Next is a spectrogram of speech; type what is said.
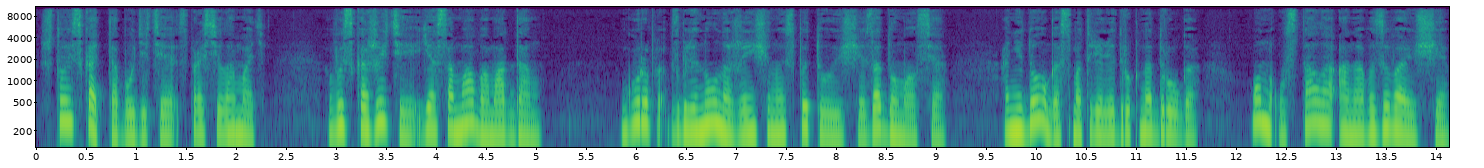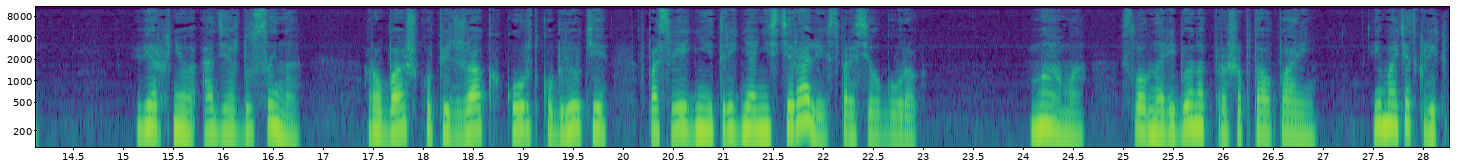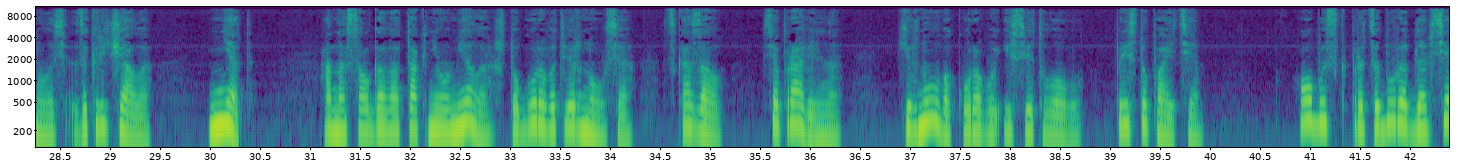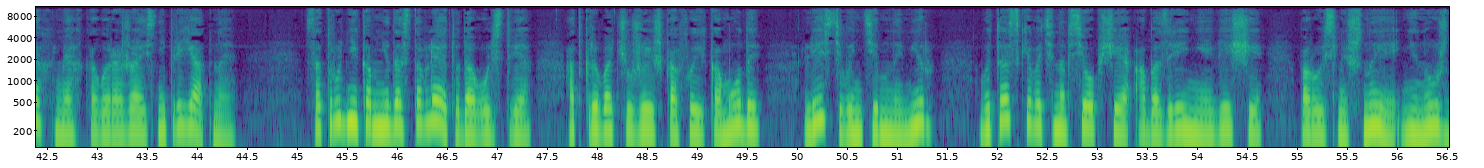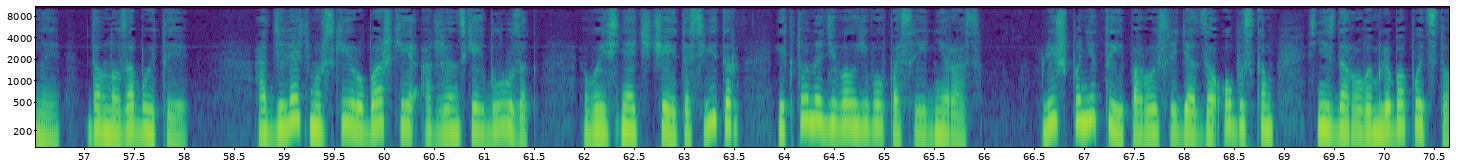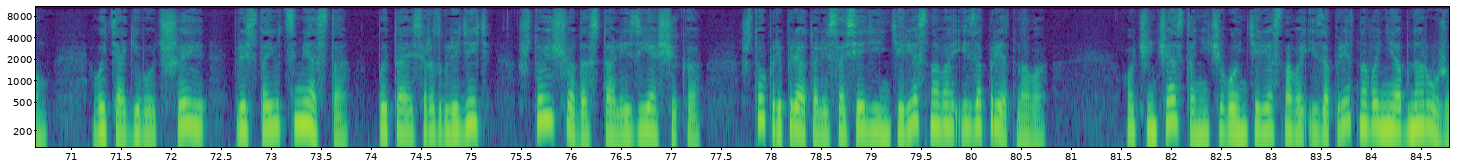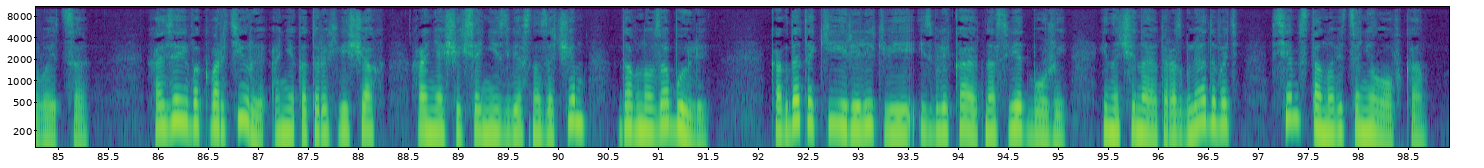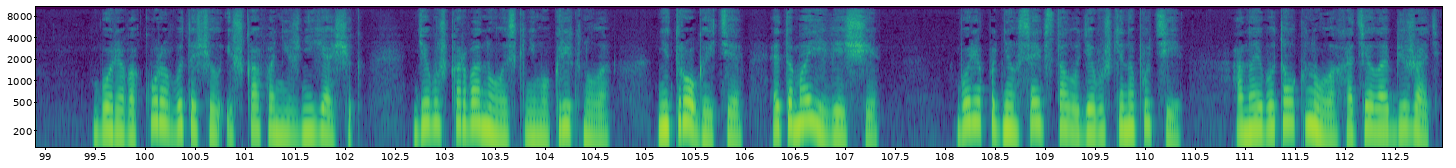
«Что искать-то будете?» — спросила мать. «Вы скажите, я сама вам отдам». Гуров взглянул на женщину испытующе, задумался. Они долго смотрели друг на друга. Он устала, она вызывающая. Верхнюю одежду сына. Рубашку, пиджак, куртку, брюки в последние три дня не стирали? Спросил Гуров. «Мама!» — словно ребенок прошептал парень. И мать откликнулась, закричала. «Нет!» Она солгала так неумело, что Гуров отвернулся. Сказал — «Все правильно», — кивнул Вакурову и Светлову. «Приступайте». Обыск — процедура для всех, мягко выражаясь, неприятная. Сотрудникам не доставляет удовольствия открывать чужие шкафы и комоды, лезть в интимный мир, вытаскивать на всеобщее обозрение вещи, порой смешные, ненужные, давно забытые, отделять мужские рубашки от женских блузок, выяснять чей-то свитер — и кто надевал его в последний раз. Лишь понятые порой следят за обыском с нездоровым любопытством, вытягивают шеи, пристают с места, пытаясь разглядеть, что еще достали из ящика, что припрятали соседи интересного и запретного. Очень часто ничего интересного и запретного не обнаруживается. Хозяева квартиры о некоторых вещах, хранящихся неизвестно зачем, давно забыли. Когда такие реликвии извлекают на свет Божий и начинают разглядывать, всем становится неловко. Боря Вакуров вытащил из шкафа нижний ящик. Девушка рванулась к нему, крикнула «Не трогайте, это мои вещи!» Боря поднялся и встал у девушки на пути. Она его толкнула, хотела оббежать.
